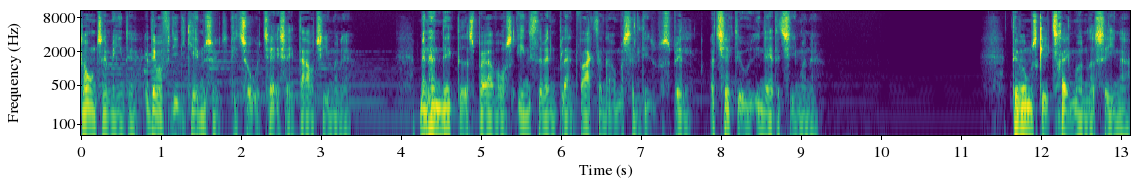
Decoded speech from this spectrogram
Dawn mente, at det var fordi de gennemsøgte de to etager i dagtimerne, men han nægtede at spørge vores eneste ven blandt vagterne om at sætte livet på spil og tjekke det ud i nattetimerne. Det var måske tre måneder senere.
